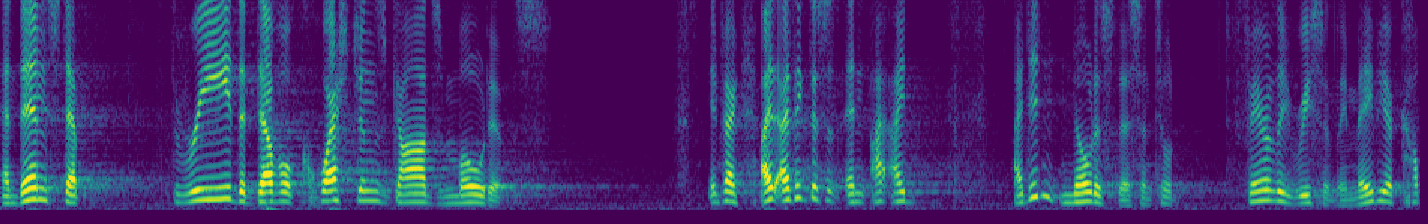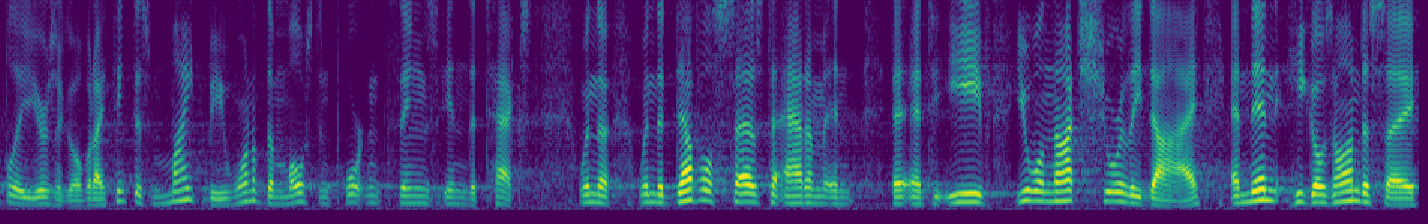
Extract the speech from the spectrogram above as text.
And then, step three, the devil questions God's motives. In fact, I, I think this is, and I, I, I didn't notice this until fairly recently, maybe a couple of years ago, but I think this might be one of the most important things in the text. When the, when the devil says to Adam and, and to Eve, You will not surely die, and then he goes on to say,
